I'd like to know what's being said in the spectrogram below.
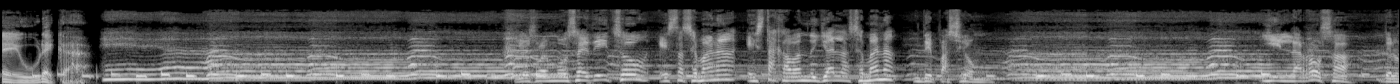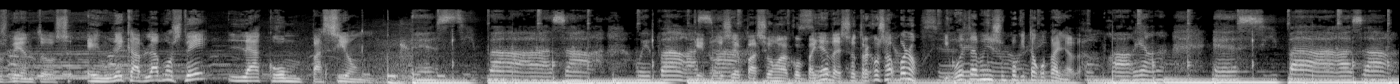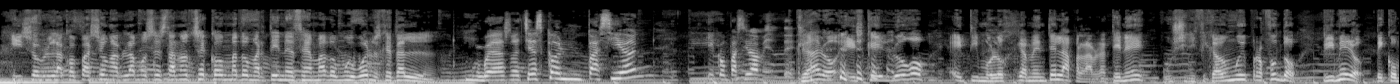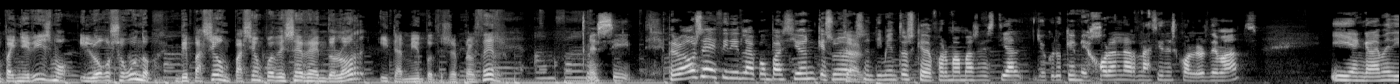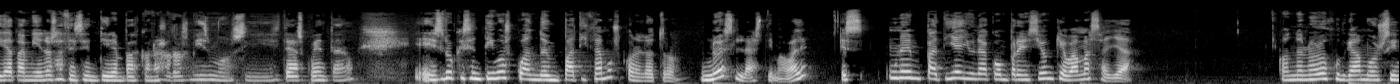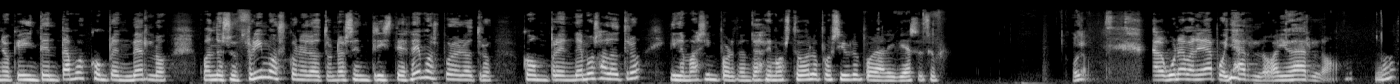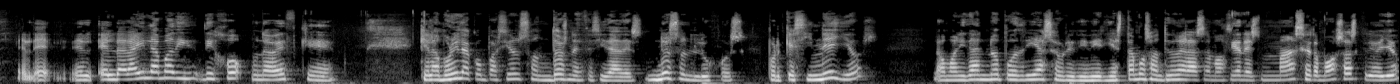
Eureka. Y os lo hemos eh, dicho, esta semana está acabando ya la semana de pasión. Y en La Rosa de los Vientos, en Eureka hablamos de la compasión. Que no es pasión acompañada, es otra cosa. Bueno, igual también es un poquito acompañada. Y sobre la compasión hablamos esta noche con Mado Martínez. Amado, muy buenos, ¿qué tal? Buenas noches, con pasión y compasivamente. Claro, es que luego etimológicamente la palabra tiene un significado muy profundo. Primero, de compañerismo y luego segundo, de pasión. Pasión puede ser en dolor y también puede ser placer. Eh, sí, pero vamos a definir la compasión, que es uno de los sentimientos que de forma más bestial yo creo que mejoran las relaciones con los demás y en gran medida también nos hace sentir en paz con nosotros mismos, si te das cuenta. ¿no? Es lo que sentimos cuando empatizamos con el otro. No es lástima, ¿vale? Es una empatía y una comprensión que va más allá. Cuando no lo juzgamos, sino que intentamos comprenderlo. Cuando sufrimos con el otro, nos entristecemos por el otro, comprendemos al otro y lo más importante, hacemos todo lo posible por aliviar su sufrimiento. De alguna manera apoyarlo, ayudarlo. El, Dalai Lama dijo una vez que, el amor y la compasión son dos necesidades, no son lujos, porque sin ellos la humanidad no podría sobrevivir. Y estamos ante una de las emociones más hermosas, creo yo,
